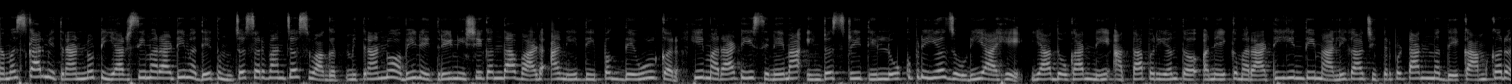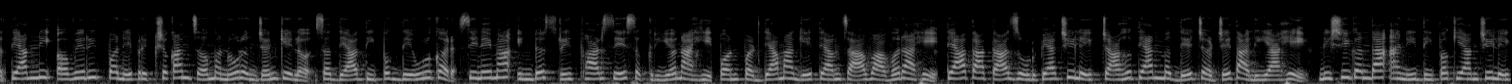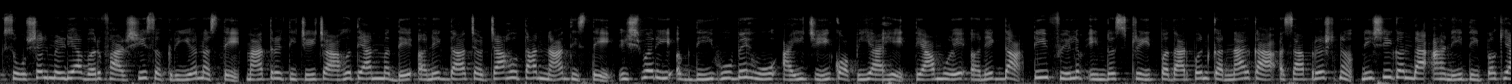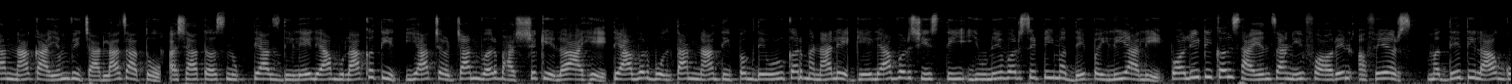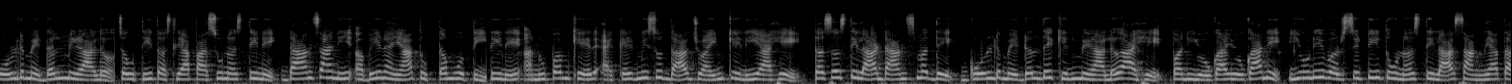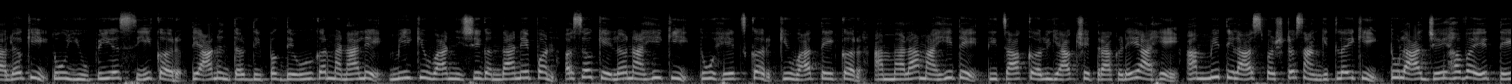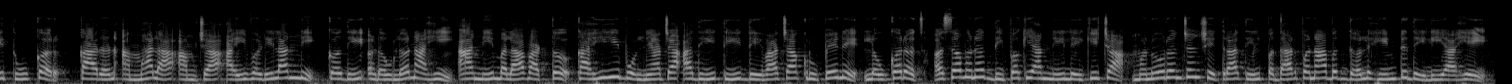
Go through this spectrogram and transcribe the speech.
नमस्कार मित्रांनो T R C मराठीमध्ये तुमचं सर्वांचं स्वागत. मित्रांनो अभिनेत्री निशिगंधा वाड आणि दीपक देऊळकर ही मराठी सिनेमा इंडस्ट्रीतील लोकप्रिय जोडी आहे. या दोघांनी आतापर्यंत अनेक मराठी हिंदी मालिका चित्रपटांमध्ये काम करत त्यांनी अविरितपणे प्रेक्षकांचं मनोरंजन केलं. सध्या दीपक देऊळकर सिनेमा इंडस्ट्रीत फारसे सक्रिय नाहीत पण पडद्यामागे त्यांचा वावर आहे. त्यात आता जोडप्याची लेख चाहत्यांमध्ये चर्चेत आली आहे. निशिगंधा आणि दीपक यांची लेख सोशल मीडियावर फारशी सक्रिय नसते. मात्र तिची चाहत्यांमध्ये अनेकदा चर्चा होताना दिसते. ईश्वरी अगदी हुबेहू आईची कॉपी आहे. त्यामुळे अनेकदा ती फिल्म इंडस्ट्रीत पदार्पण करणार का असा प्रश्न निशिगंधा आणि दीपक यांना कायम विचारला जातो. अशातच नुकत्याच दिलेल्या मुलाखतीत या चर्चांवर भाष्य केलं आहे. त्यावर बोलताना दीपक देऊळकर म्हणाले गेल्या वर्षीच ती युनिव्हर्सिटीमध्ये पहिली आली. पॉलिटिकल सायन्स आणि फॉरेन अफेअर्समध्ये तिला गोल्ड मेडल मिळालं. चौथीत असल्यापासूनच तिने डान्स आणि अभिनयात उत्तम होती. तिने अनुपम खेर अकॅडमी सुद्धा जॉईन केली आहे. तसंच तिला डान्समध्ये गोल्ड मेडल देखील मिळालं आहे. पण योगायोगाने युनिव्हर्सिटीतूनच तिला सांगण्यात आलं की तू युपीएससी कर. त्यानंतर दीपक देऊळकर म्हणाले मी किंवा निशिगंधाने पण असं केलं नाही की तू हेच कर किंवा ते कर. आम्हाला माहीत आहे तिचा कल या क्षेत्राकडे आहे. आम्ही तिला स्पष्ट सांगितलंय की तुला तुला जे हवंय ते तू कर कारण आम्हाला आमच्या आई वडिलांनी कधी अडवलं नाही. आणि मला वाटतं काहीही बोलण्याच्या आधी ती देवाच्या कृपेने लवकरच असं म्हणत दीपक यांनी लेकीच्या मनोरंजन क्षेत्रातील पदार्पणाबद्दल हिंट दिली आहे.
